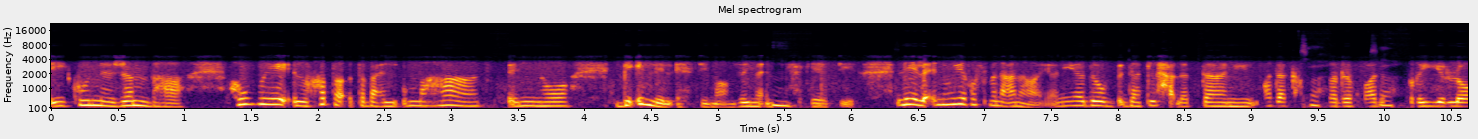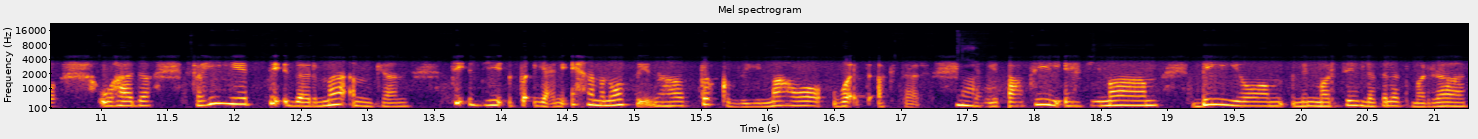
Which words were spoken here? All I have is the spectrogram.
يكون جنبها. هو الخطأ تبع الأمهات إنه بيقل الاهتمام زي ما أنت حكيتي. ليه؟ لأنه هي غصبا عنها. يعني يا دوب بدها تلحق للثاني وهذاك تصرف وهذا تغير له وهذا. فهي بتقدر ما أمكن تقضي يعني إحنا بنوصي إنها تقضي معه وقت أكثر. نعم. يعني تعطيه الاهتمام باليوم من مرتين لثلاث مرات.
